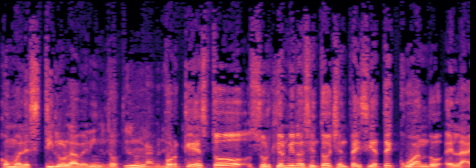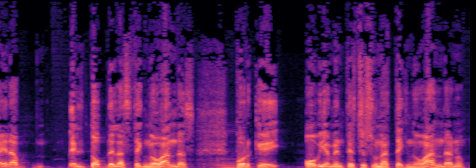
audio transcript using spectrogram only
como el estilo laberinto. El estilo laberinto. Porque esto surgió en 1987 cuando la era el top de las tecnobandas, porque obviamente esto es una tecnobanda, ¿no?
